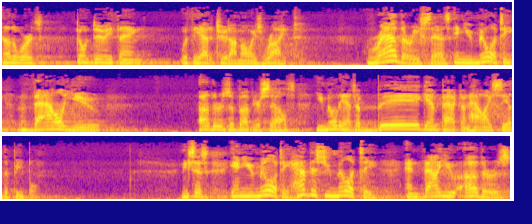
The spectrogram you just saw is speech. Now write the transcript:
In other words, don't do anything with the attitude, I'm always right. Rather, he says, in humility, value others above yourselves. Humility has a big impact on how I see other people. And he says, in humility, have this humility and value others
